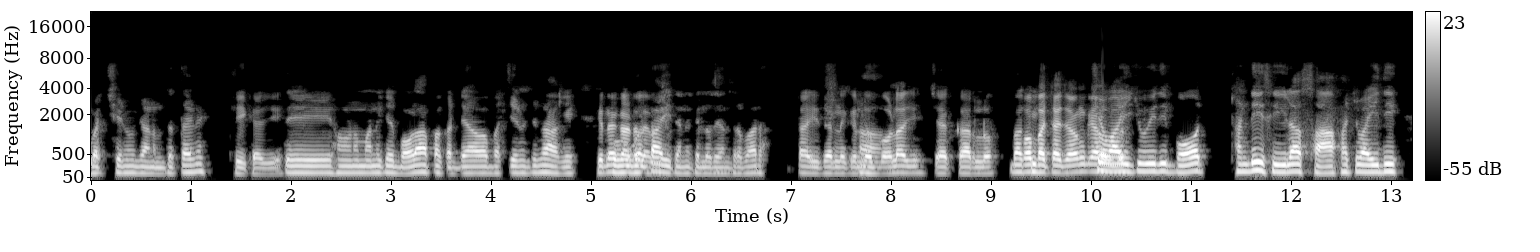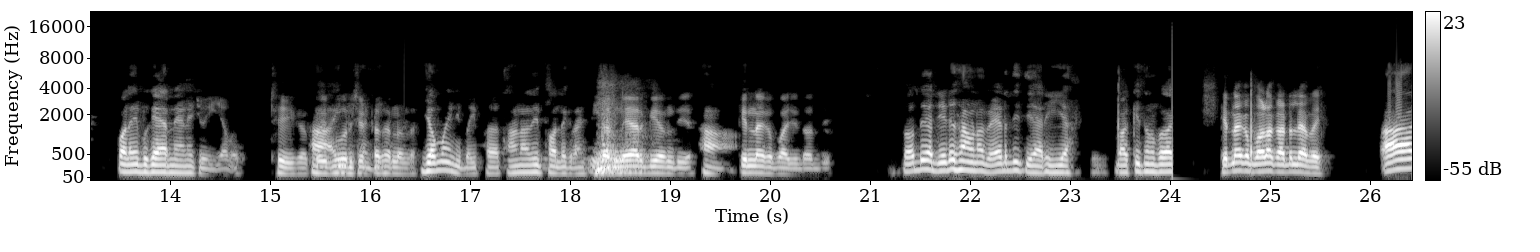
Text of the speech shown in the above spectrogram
ਬੱਚੇ ਨੂੰ ਜਨਮ ਦਿੱਤਾ ਇਹਨੇ। ਠੀਕ ਹੈ ਜੀ। ਤੇ ਹੁਣ ਮੰਨ ਕੇ ਬੋਲਾ ਆਪਾਂ ਕੱਢਿਆ ਵਾ ਬੱਚੇ ਨੂੰ ਚੰਗਾ ਕੇ ਕਿੰਨਾ ਕੱਢ ਲਿਆ 2.5 3 ਕਿਲੋ ਦੇ ਅੰਦਰ ਬਾਹਰ। 2.5 ਕਿਲੋ ਹਾਂ। ਬੋਲਾ ਜੀ ਚੈੱਕ ਕਰ ਲਓ। ਬਾਕੀ ਬੱਚਾ ਚਾਹੋਗੇ ਚਵਾਈ ਚੂਈ ਦੀ ਬਹੁਤ ਠੰਡੀ ਸੀਲ ਆ ਸਾਫ਼ ਆ ਚਵਾਈ ਦੀ ਪਲੇ ਬਗੈਰ ਨਿਆਣੇ ਚੋਈ ਆ ਬਈ ਠੀਕ ਹਾਂ, ਕੋਈ ਇੰਨੀ ਚਿੱਟਾ ਥਾਣਾ ਦਾ ਜਮਾ ਹੀ ਨਹੀਂ ਬਈ ਥਾਣਾ ਦੀ ਫੁੱਲ ਗਰੰਟੀ ਗੰਨੇ ਵਰਗੀ ਹੁੰਦੀ ਹੈ ਹਾਂ। ਕਿੰਨਾ ਕੁ ਭਾਜੀ ਦੁੱਧ ਦੀ ਦੁੱਧ ਯਾਰ ਜਿਹੜੇ ਹਿਸਾਬ ਨਾਲ ਵੈੜ ਦੀ ਤਿਆਰੀ ਆ ਬਾਕੀ ਤੁਹਾਨੂੰ ਪਤਾ ਕਿੰਨਾ ਕੁ ਬੋਲਾ ਕੱਢ ਲਿਆ ਬਈ? ਆ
